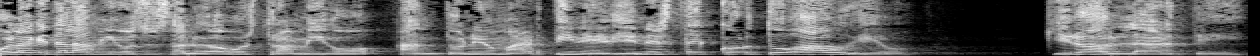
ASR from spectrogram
Hola, ¿qué tal amigos? Os saluda vuestro amigo Antonio Martínez y en este corto audio quiero hablarte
